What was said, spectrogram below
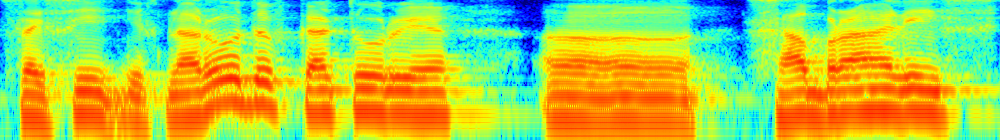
соседних народов, которые Э, собрались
